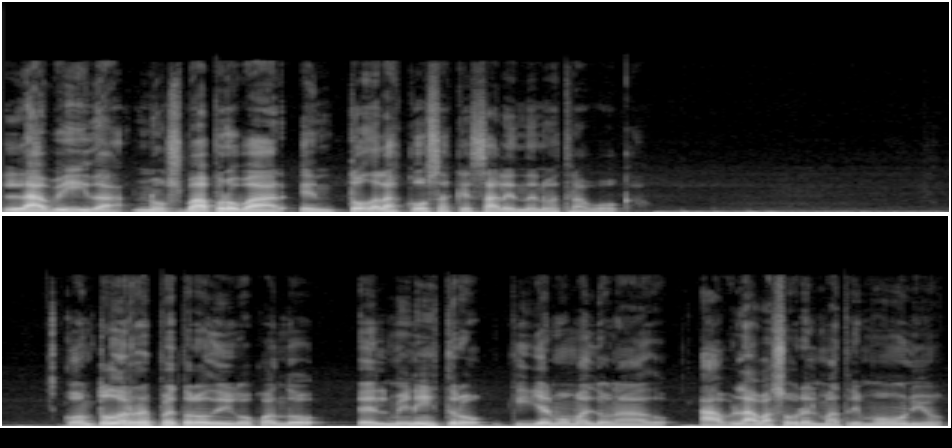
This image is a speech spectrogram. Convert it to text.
la vida nos va a probar en todas las cosas que salen de nuestra boca. Con todo el respeto lo digo, cuando el ministro Guillermo Maldonado hablaba sobre el matrimonio,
